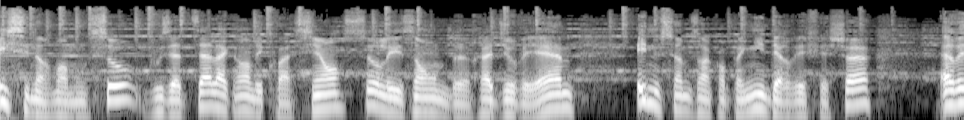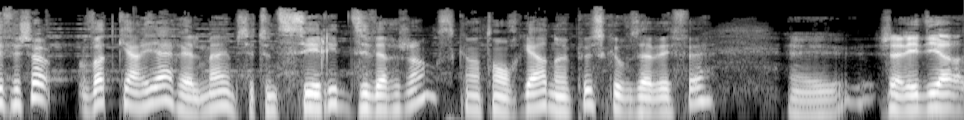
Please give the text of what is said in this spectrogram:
Ici Normand Mousseau, vous êtes à La Grande Équation sur les ondes de Radio-VM et nous sommes en compagnie d'Hervé Fischer. Hervé Fischer, votre carrière elle-même, c'est une série de divergences quand on regarde un peu ce que vous avez fait? Euh, J'allais dire,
